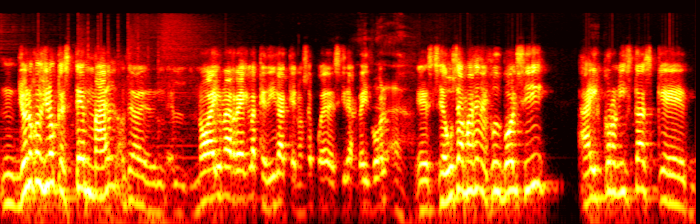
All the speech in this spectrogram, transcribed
Yo no considero que esté mal, o sea, el- el- no hay una regla que diga que no se puede decir al béisbol. Ah, Eh, se usa más en el fútbol, sí. Hay cronistas que,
